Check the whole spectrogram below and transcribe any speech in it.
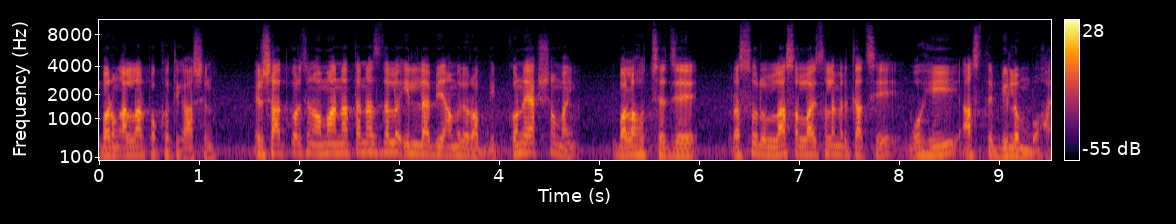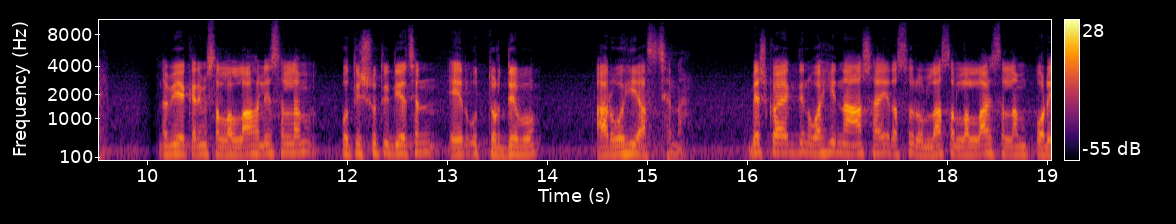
বরং আল্লাহর পক্ষ থেকে আসেন। এরশাদ করেছেন অমানাতা নাজদাল ইল্লা বি আমরে রব্বিক। কোনো এক সময় বলা হচ্ছে যে রসুল্লাহ সাল্লাহ সাল্লামের কাছে ওহি আসতে বিলম্ব হয়। নবী করিম সাল্লাহ আলি সাল্লাম প্রতিশ্রুতি দিয়েছেন, এর উত্তর দেব, আর ওহি আসছে না। বেশ কয়েকদিন ওয়াহি না আসায় রসুল্লাহ সাল্লাহ সাল্লাম পরে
